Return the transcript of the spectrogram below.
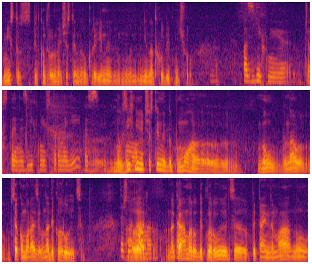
в місто з підконтрольної частини України ну, не надходить нічого. А з їхньої частини, з їхньої сторони є якась Е, допомога? Ну, з їхньої частини допомога, е, ну, вона в всякому разі вона декларується. Теж на камеру. На так? камеру декларується, питань нема. Ну,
